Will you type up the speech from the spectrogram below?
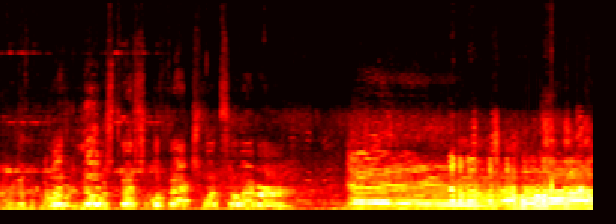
flower. Bring us the flowers. With no special effects whatsoever. Hey!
